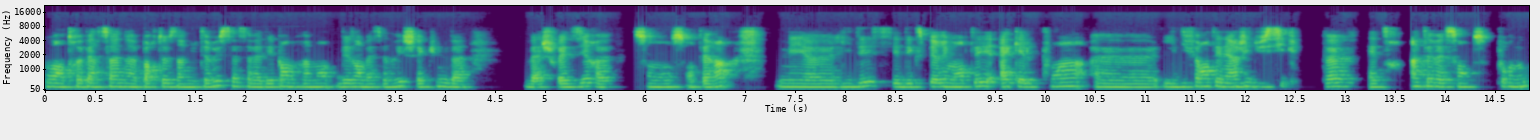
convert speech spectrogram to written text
ou entre personnes porteuses d'un utérus. Ça, ça va dépendre vraiment des ambassadrices. Chacune va, va choisir euh, son, son terrain. Mais euh, l'idée, c'est d'expérimenter à quel point euh, les différentes énergies du cycle peuvent être intéressantes pour nous.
